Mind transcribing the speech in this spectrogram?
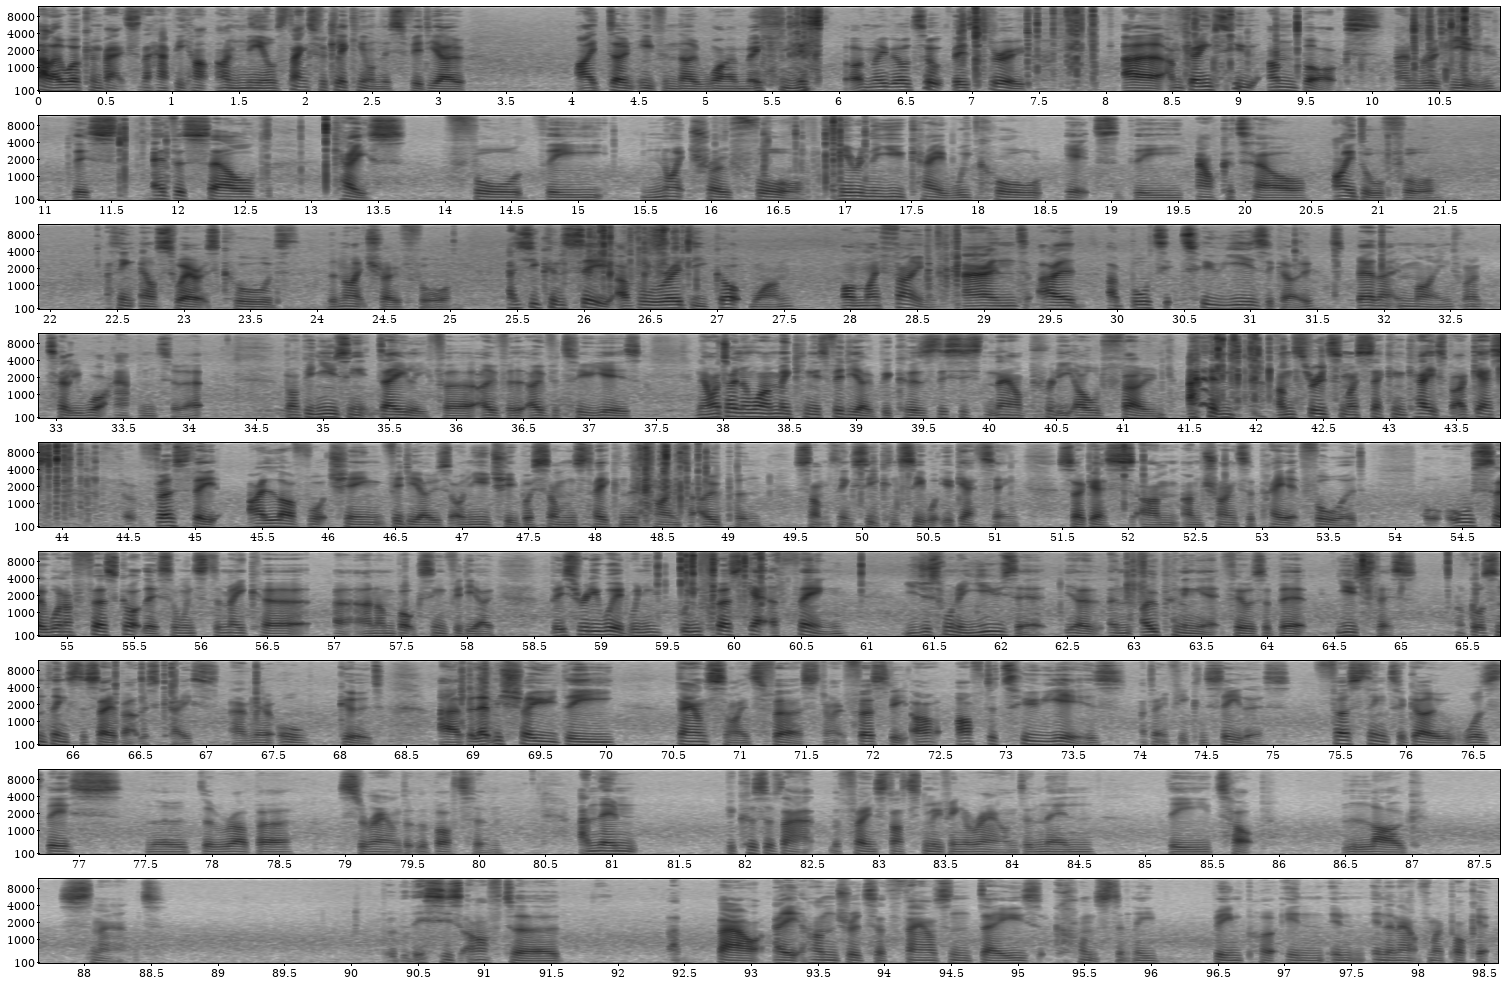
Hello, welcome back to the Happy Hut. I'm Neil. Thanks for clicking on this video. I don't even know why I'm making this. Maybe I'll talk this through. Uh, I'm going to unbox and review this Evocel case for the Nitro 4. Here in the UK, we call it the Alcatel Idol 4. I think elsewhere it's called the Nitro 4. As you can see, I've already got one on my phone and I, I bought it two years ago so bear that in mind when I tell you what happened to it but I've been using it daily for over over two years. Now I don't know why I'm making this video because this is now a pretty old phone and I'm through to my second case but I guess firstly I love watching videos on YouTube where someone's taken the time to open something so you can see what you're getting. So I guess I'm, I'm trying to pay it forward also when I first got this I wanted to make a, a, an unboxing video. But it's really weird when you when you first get a thing you just want to use it you know, and opening it feels a bit useless. I've got some things to say about this case and they're all good. Uh, but let me show you the downsides first right? Firstly after two years I don't know if you can see this first thing to go was this the the rubber surround at the bottom. And then because of that, the phone started moving around and then the top lug snapped. But this is after about 800 to 1,000 days constantly being put in, in, in and out of my pocket.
